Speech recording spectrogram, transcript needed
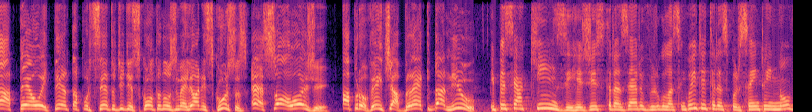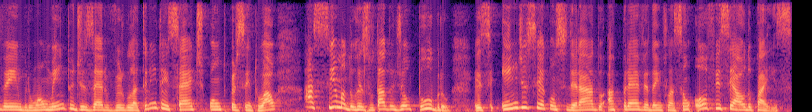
Até 80% de desconto nos melhores cursos é só hoje. Aproveite a Black da New. IPCA 15 registra 0,53% em novembro, um aumento de 0,37 ponto percentual acima do resultado de outubro. Esse índice é considerado a prévia da inflação oficial do país.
